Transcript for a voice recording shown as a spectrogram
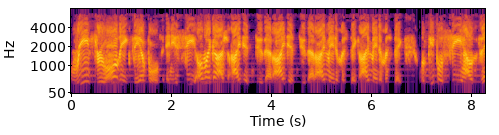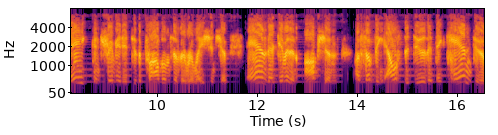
read through all the examples and you see, oh my gosh, I didn't do that. I didn't do that. I made a mistake. I made a mistake. When people see how they contributed to the problems of the relationship and they're given an option of something else to do that they can do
